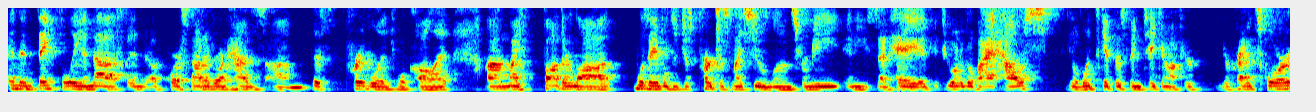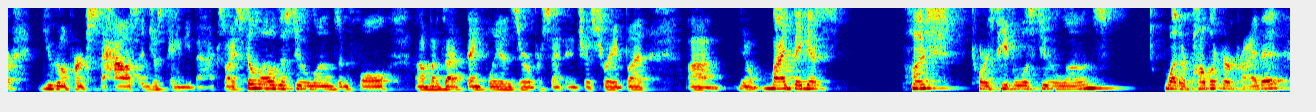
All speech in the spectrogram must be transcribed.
And then, thankfully enough, and of course, not everyone has um, this privilege, we'll call it. Um, my father in law was able to just purchase my student loans for me. And he said, Hey, if, if, you want to go buy a house, you know, let's get this thing taken off your, your credit score. You go purchase a house and just pay me back. So I still owe the student loans in full, um, but it's at thankfully at a 0% interest rate. But, um, you know, my biggest push towards people with student loans, whether public or private,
